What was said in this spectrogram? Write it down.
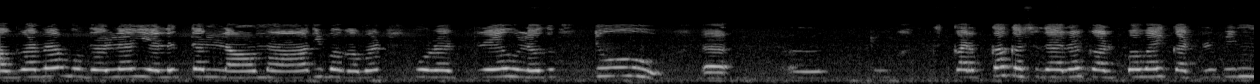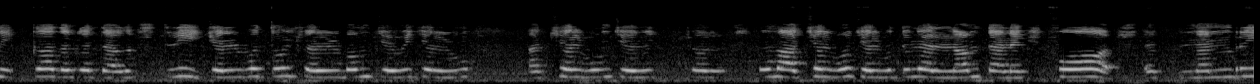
அகர முதல எழுத்தெல்லாம் ஆதி பகவன் புறத்தே உலகு. டூ கற்க கசுதர கற்பவை கற்றபின் நிற்க அதற்கதாக த்ரீ செல்வத்துள் செல்வம் செவி செல்வம் அச்செல்வம் செவி செல்வம் அச்செல்வம் செல்வத்துள் எல்லாம் தலை. ஃபோர் நன்றி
